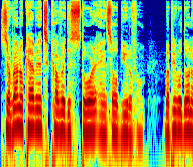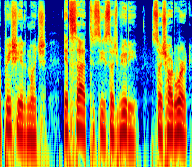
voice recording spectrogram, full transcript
Zebrano cabinets cover this store, and it's all beautiful, but people don't appreciate it much. It's sad to see such beauty, such hard work,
